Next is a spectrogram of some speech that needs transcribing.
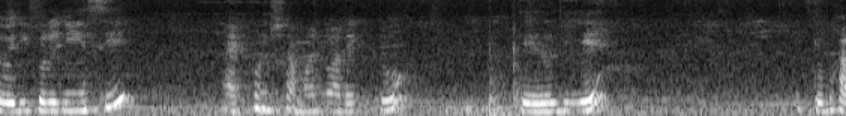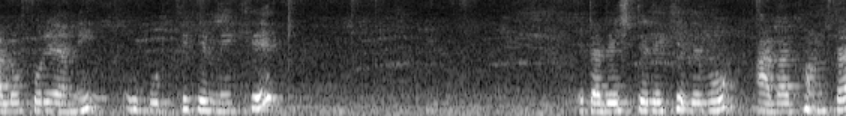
তৈরি করে নিয়েছি। এখন সামান্য আর একটু তেল দিয়ে একটু ভালো করে আমি উপর থেকে মেখে এটা রেস্টে রেখে দেব আধা ঘণ্টা।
